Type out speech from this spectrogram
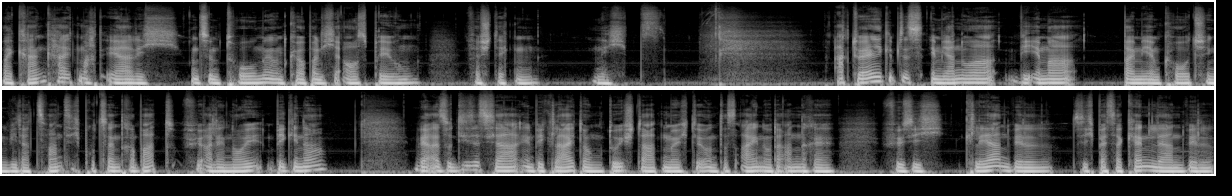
Weil Krankheit macht ehrlich und Symptome und körperliche Ausprägung verstecken nichts. Aktuell gibt es im Januar wie immer bei mir im Coaching wieder 20% Rabatt für alle Neubeginner. Wer also dieses Jahr in Begleitung durchstarten möchte und das ein oder andere für sich klären will, sich besser kennenlernen will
